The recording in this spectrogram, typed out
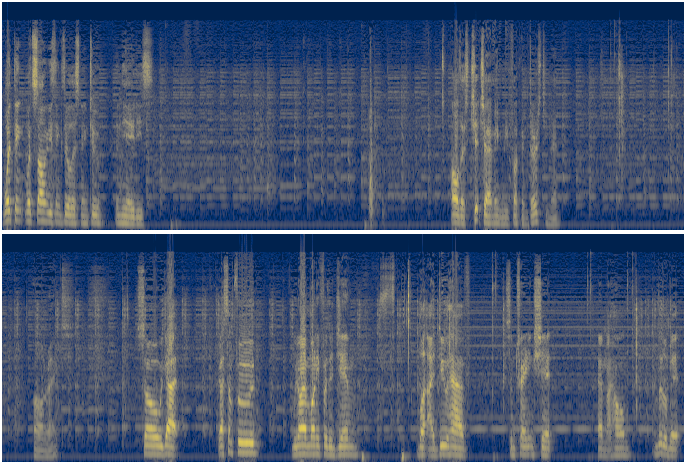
what think what song do you think they're listening to in the 80s? All this chit chat making me fucking thirsty, man. Alright. So we got got some food. We don't have money for the gym. But I do have some training shit at my home. A little bit.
